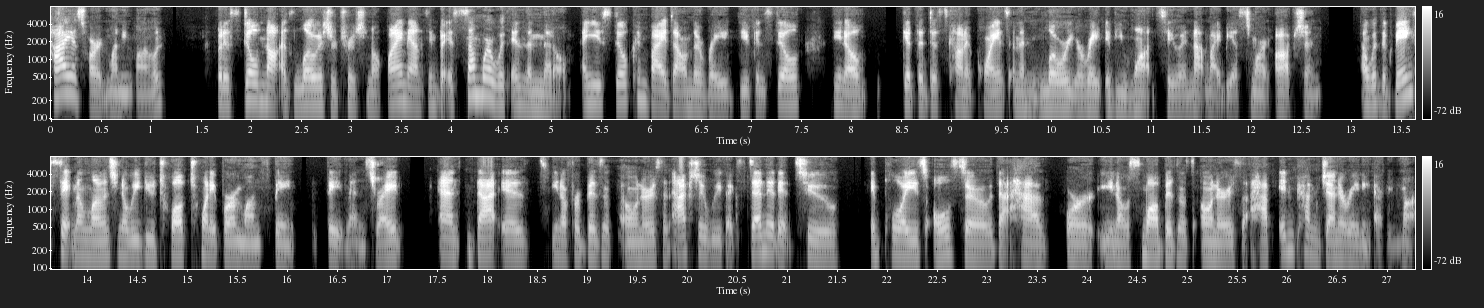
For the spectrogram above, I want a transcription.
high as hard money loan, but it's still not as low as your traditional financing, but it's somewhere within the middle. And you still can buy down the rate. You can still, you know, get the discounted points and then lower your rate if you want to. And that might be a smart option. And with the bank statement loans, you know, we do 12, 24 month bank statements, right? And that is, you know, for business owners. And actually, we've extended it to employees also that have or you know small business owners that have income generating every month.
